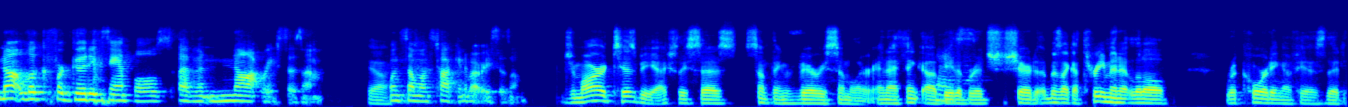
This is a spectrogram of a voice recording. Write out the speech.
not look for good examples of not racism Yeah. when someone's talking about racism Jemar Tisby actually says something very similar, and I think uh, Be the Bridge shared it was like a three minute little recording of his that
